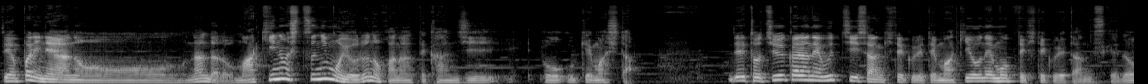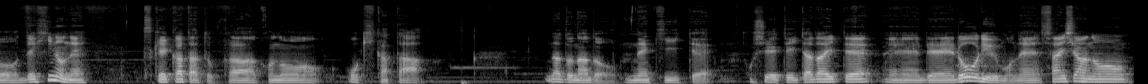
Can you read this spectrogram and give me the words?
で、やっぱりね、あのー、なんだろう、薪の質にもよるのかなって感じを受けました。で、途中からね、ウッチーさん来てくれて、薪をね、持ってきてくれたんですけど、で、火のね、付け方とか、この置き方などなどね、聞いて、教えていただいて、えー、で、ロウリュもね、最初あの、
